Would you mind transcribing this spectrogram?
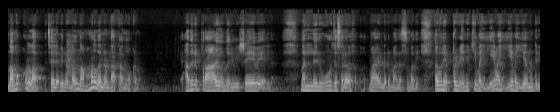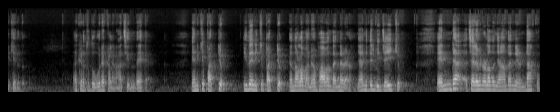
നമുക്കുള്ള ചിലവിനുള്ളത് നമ്മൾ തന്നെ ഉണ്ടാക്കാൻ നോക്കണം. അതിന് പ്രായമൊന്നും ഒരു വിഷയമേ അല്ല. നല്ലൊരു ഊർജസ്വലമായുള്ളൊരു മനസ്സ് മതി. അതുപോലെ എപ്പോഴും എനിക്ക് വയ്യേ വയ്യേ വയ്യേ എന്നിട്ടിരിക്കരുത് അതൊക്കെ എടുത്ത് ദൂരെ കളയണം ആ ചിന്തയൊക്കെ. എനിക്ക് പറ്റും ഇതെനിക്ക് പറ്റും എന്നുള്ള മനോഭാവം തന്നെ വേണം. ഞാൻ ഇതിൽ വിജയിക്കും. എന്റെ ചിലവിനുള്ളത് ഞാൻ തന്നെ ഉണ്ടാക്കും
